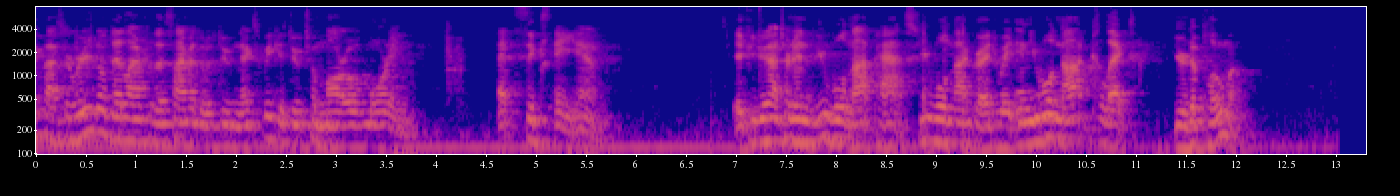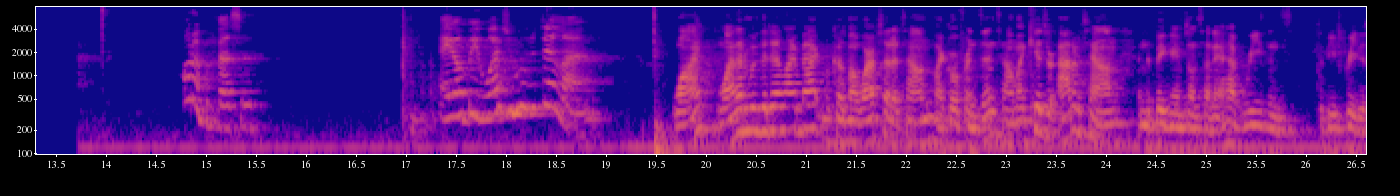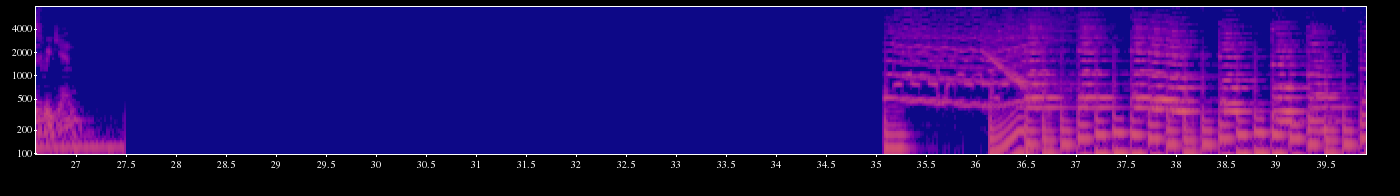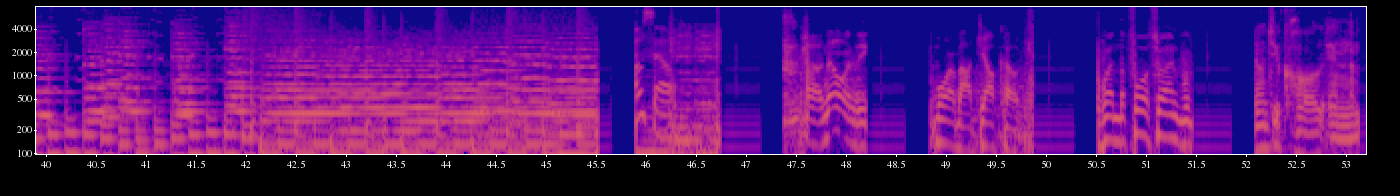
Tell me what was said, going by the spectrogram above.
class, the original deadline for the assignment that was due next week is due tomorrow morning at 6 a.m. If you do not turn in, you will not pass, you will not graduate, and you will not collect your diploma. Hold on, Professor. AOB, why'd you move the deadline? Why? Why did I move the deadline back? Because my wife's out of town, my girlfriend's in town, my kids are out of town, and the big game's on Sunday. I have reasons to be free this weekend. Also, Uh, not only more about gel coat. When the fourth round would Don't you call in the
